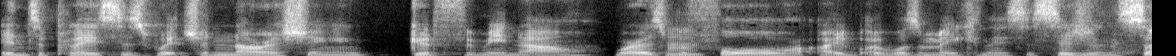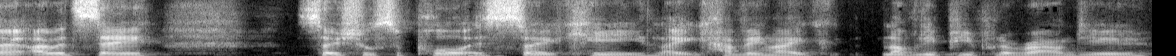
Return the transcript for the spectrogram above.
into places which are nourishing and good for me now. Whereas Mm. before, I, I wasn't making those decisions. So I would say social support is so key. Like having like lovely people around you.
